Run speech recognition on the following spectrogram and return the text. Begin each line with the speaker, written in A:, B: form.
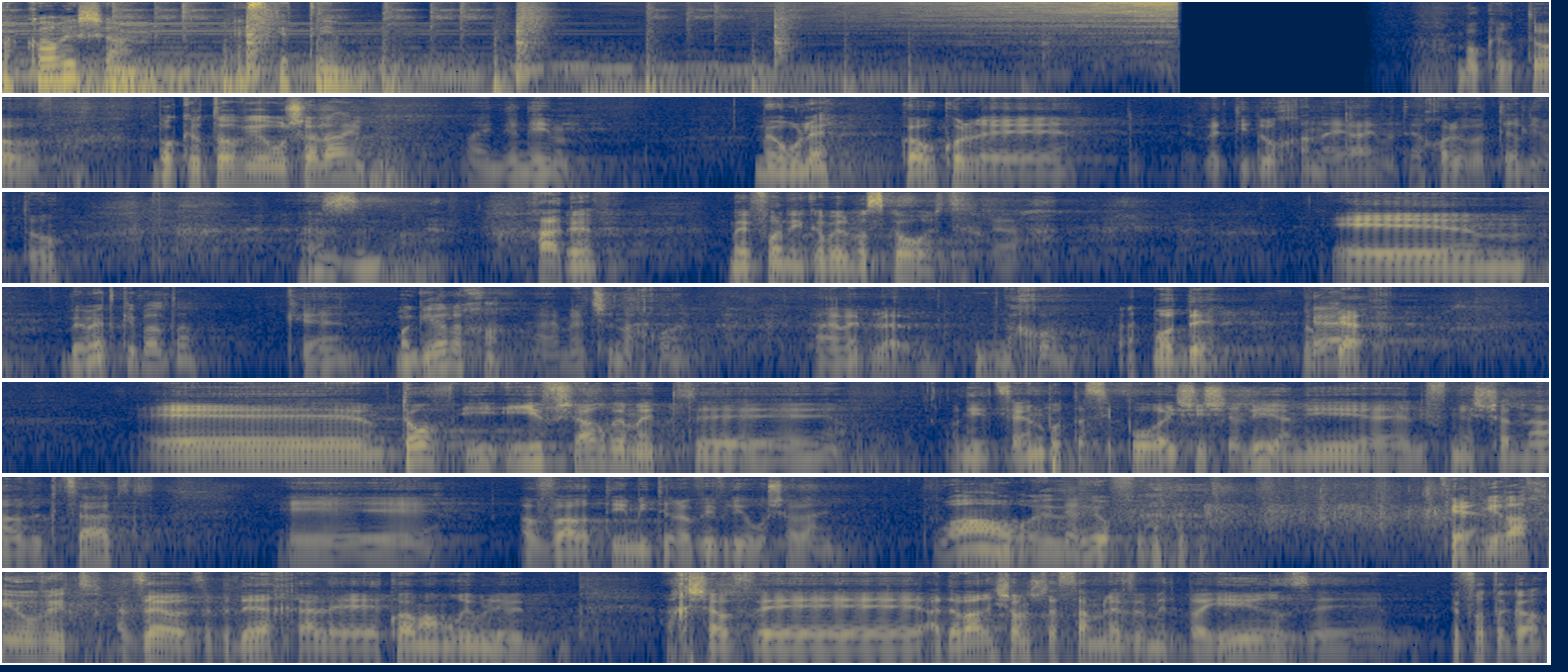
A: מקור ראשון, הסכתים.
B: בוקר טוב,
C: בוקר טוב ירושלים.
B: מה העניינים?
C: מעולה.
B: קודם כל, אה, הבאתי דוח חנייה, אם אתה יכול לבטל לי אותו.
C: אז
B: כך.
C: מאיפ- מאיפה אני אקבל משכורת?
B: אה,
C: באמת קיבלת?
B: כן,
C: מגיע לך.
B: האמת שנכון. האמת, לא, נכון, מודה, לוקח. אה, טוב, אי, אפשר באמת, אה, אני אציין פה את הסיפור האישי שלי, אני אה, לפני שנה וקצת עברתי מתל אביב לירושלים.
C: וואו, איזה
B: כן.
C: יופי.
B: כן.
C: הגירה חיובית.
B: אז זהו, זה בדרך כלל, כל הזמן אומרים לי, עכשיו, הדבר הראשון שאתה שם לב באמת בעיר זה
C: איפה אתה גר?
